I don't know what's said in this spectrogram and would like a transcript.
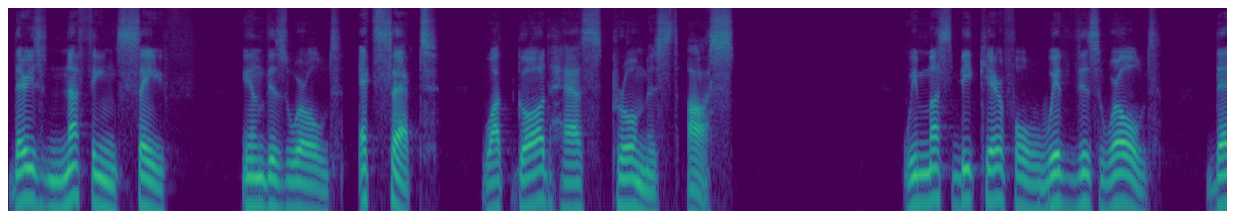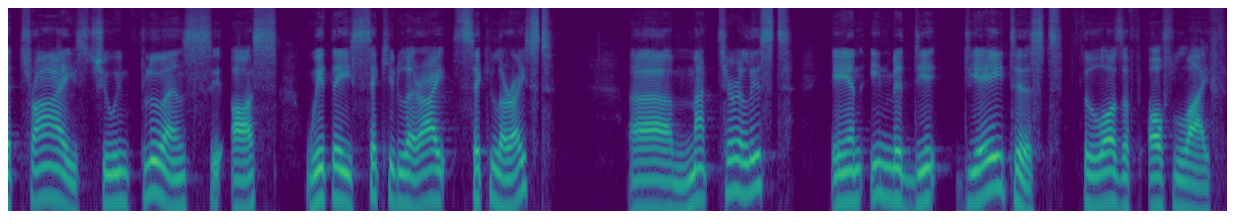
There is nothing safe in this world except what God has promised us. We must be careful with this world that tries to influence us with a seculari- secularized, uh, materialist, and immediatist philosophy of life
